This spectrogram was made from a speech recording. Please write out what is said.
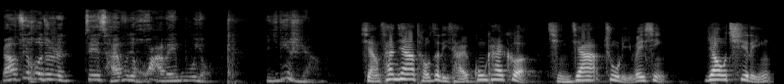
然后最后就是这些财富就化为乌有，一定是这样的。想参加投资理财公开课，请加助理微信：幺七零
